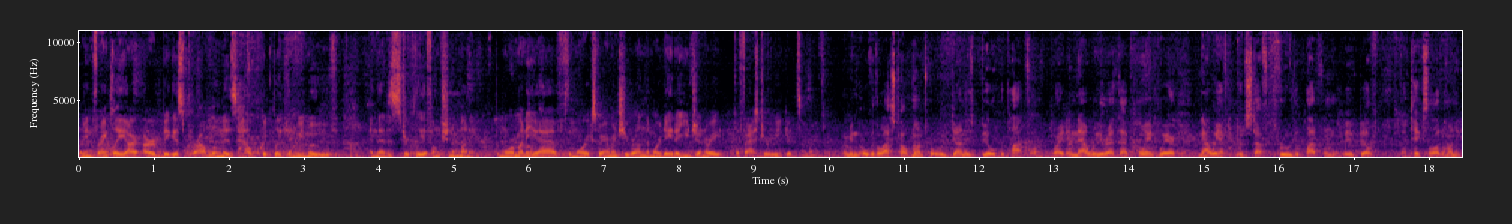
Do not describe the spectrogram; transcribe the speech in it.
I mean, frankly, our, our biggest problem is how quickly can we move, and that is strictly a function of money. The more money you have, the more experiments you run, the more data you generate, the faster we get somewhere. I mean, over the last 12 months, what we've done is build the platform, right? And now we are at that point where now we have to put stuff through the platform that we have built. That takes a lot of money.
